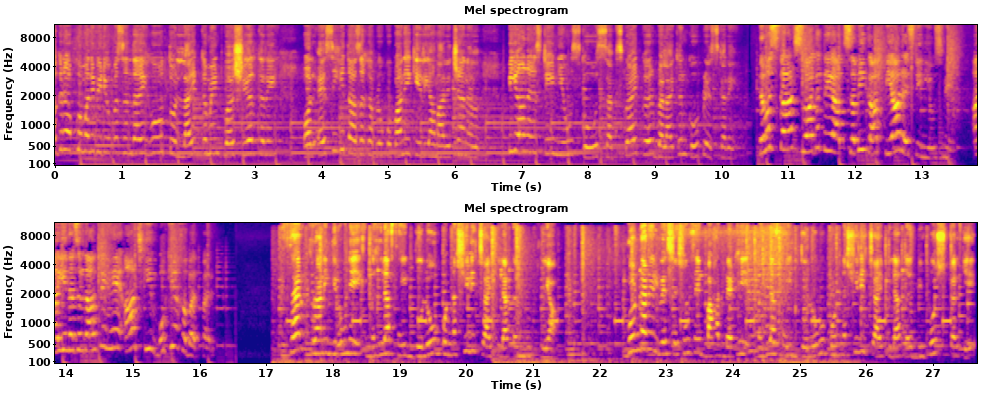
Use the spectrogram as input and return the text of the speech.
अगर आपको हमारी वीडियो पसंद आई हो तो लाइक कमेंट व शेयर करें और ऐसी ही ताज़ा खबरों को पाने के लिए हमारे channel P R S T news को सब्सक्राइब कर बेल आइकन को प्रेस करें। नमस्कार, स्वागत है आप सभी का P R S T news में। आइए नज़र डालते हैं आज की मुख्य खबर पर। जहर खुरानी गिरोह ने एक महिला सहित दो लोगों को नशीली चाय पिलाकर लूट लिया। गोंडा रेलवे स्टेशन से बाहर बैठे एक महिला सहित दो लोगों को नशीली चाय पिलाकर बेहोश करके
